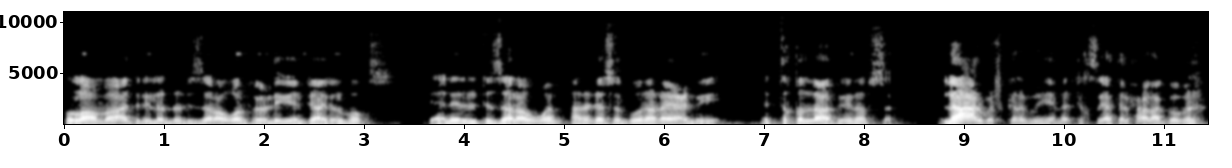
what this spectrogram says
والله ما أدري لأنه الجزء الأول فعليا جايني المغص. يعني الجزء الأول أنا جالس أقول أنا يعني اتق الله في نفسك. لا المشكلة مي هنا شخصيات الحول أقوى منه.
